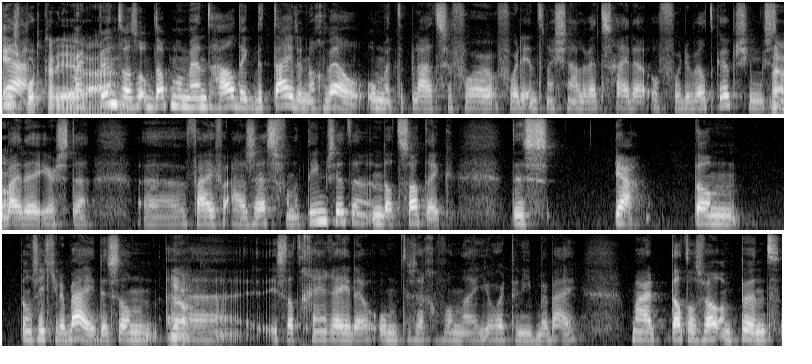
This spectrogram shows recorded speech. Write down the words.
in je sportcarrière. Maar het punt was, op dat moment haalde ik de tijden nog wel om me te plaatsen voor, voor de internationale wedstrijden of voor de World Cups. Je moest dan bij de eerste uh, vijf A6 van het team zitten en dat zat ik. Dus ja, dan, dan zit je erbij. Dus dan uh, is dat geen reden om te zeggen van uh, je hoort er niet bij bij. Maar dat was wel een punt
